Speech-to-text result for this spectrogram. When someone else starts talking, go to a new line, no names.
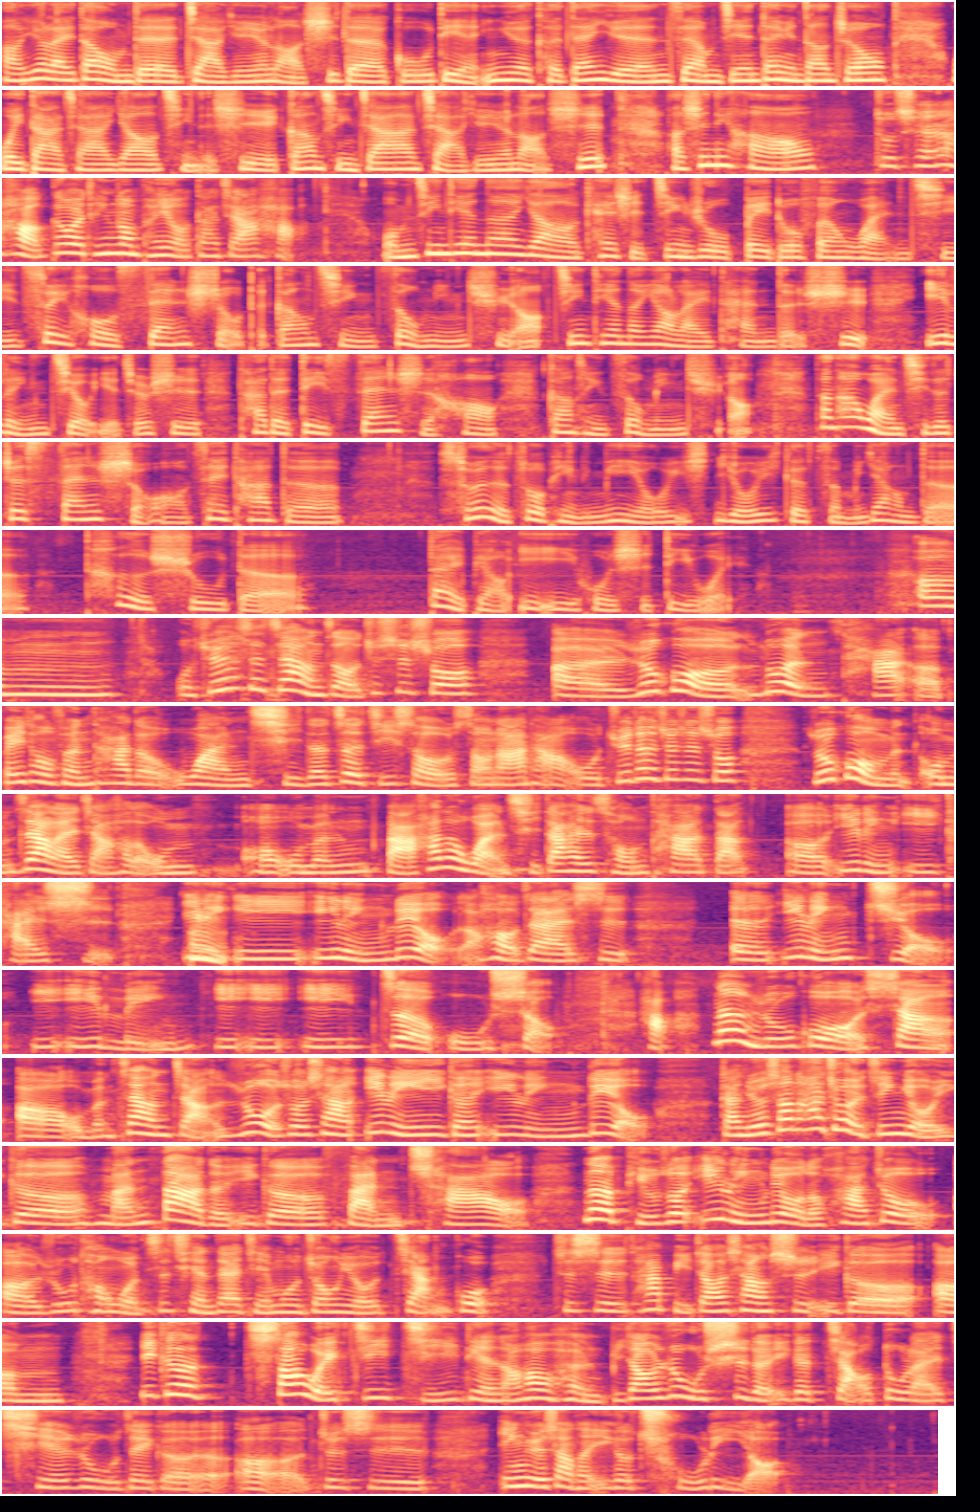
好，又来到我们的贾圆圆老师的古典音乐课单元。在我们今天单元当中，为大家邀请的是钢琴家贾圆圆老师。老师你好，
主持人好，各位听众朋友大家好。
我们今天呢要开始进入贝多芬晚期最后三首的钢琴奏鸣曲哦。今天呢要来谈的是一零九，也就是他的第三十号钢琴奏鸣曲哦。那他晚期的这三首哦，在他的所有的作品里面有一有一个怎么样的？特殊的代表意义或是地位，
嗯，我觉得是这样子哦，就是说，呃，如果论他呃贝多芬他的晚期的这几首 sonata，我觉得就是说，如果我们我们这样来讲好了，我们哦我们把他的晚期大概是从他的呃一零一开始，一零一一零六，然后再来是。呃，一零九、一一零、一一一这五首，好，那如果像呃我们这样讲，如果说像一零一跟一零六，感觉上它就已经有一个蛮大的一个反差哦。那比如说一零六的话，就呃，如同我之前在节目中有讲过，就是它比较像是一个嗯，一个稍微积极一点，然后很比较入世的一个角度来切入这个呃，就是音乐上的一个处理哦。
